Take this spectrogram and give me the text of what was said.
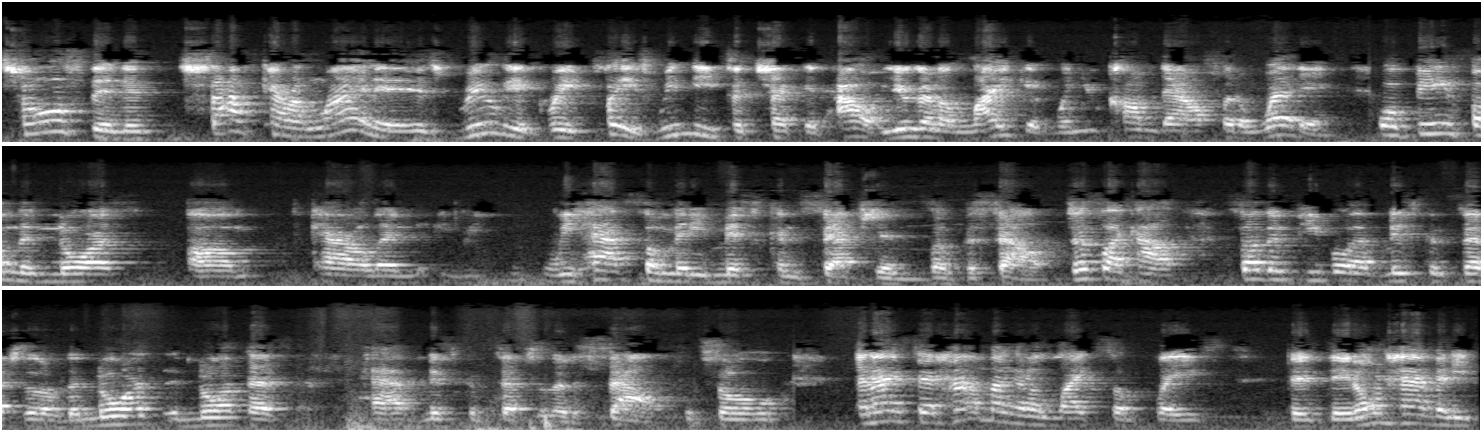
Charleston in South Carolina is really a great place. We need to check it out. You're going to like it when you come down for the wedding. Well, being from the North, um, Carolyn, we have so many misconceptions of the South. Just like how Southern people have misconceptions of the North, and North has have misconceptions of the South. So and I said, how am I going to like some place that they don't have any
